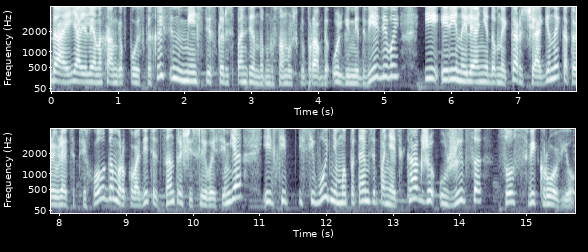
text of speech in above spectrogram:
Да, и я, Елена Ханга, в поисках истины вместе с корреспондентом «Комсомольской правды» Ольгой Медведевой и Ириной Леонидовной Корчагиной, которая является психологом, руководитель Центра «Счастливая семья». И сегодня мы пытаемся понять, как же ужиться со свекровью.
